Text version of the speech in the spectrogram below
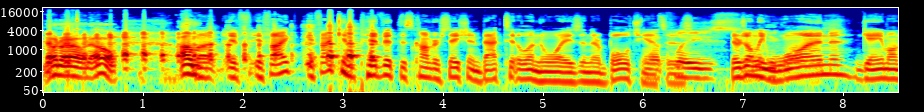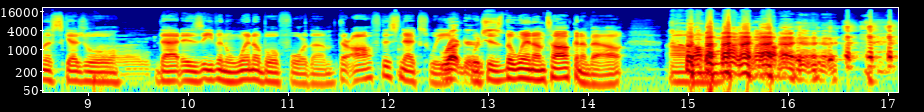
no, no, no. Um, But if if I if I can pivot this conversation back to Illinois and their bowl chances, please. there's only you go. one game on the schedule that is even winnable for them. They're off this next week, Rutgers. which is the win I'm talking about. oh my god!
